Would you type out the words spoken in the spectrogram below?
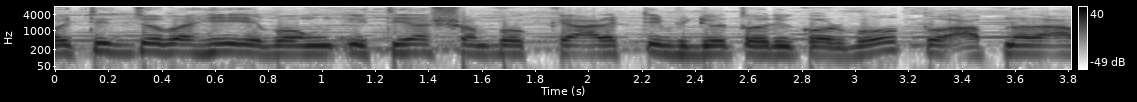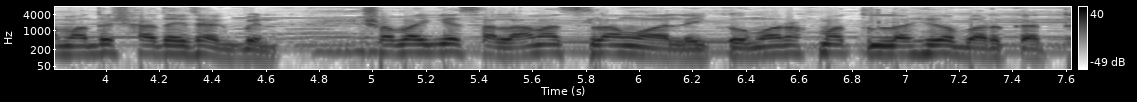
ঐতিহ্যবাহী এবং ইতিহাস সম্পর্কে আরেকটি ভিডিও তৈরি করব। তো আপনারা আমাদের সাথেই থাকবেন। সবাইকে সালাম, আসসালামু আলাইকুম রহমতুল্লাহি বারকাতু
